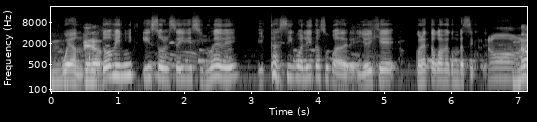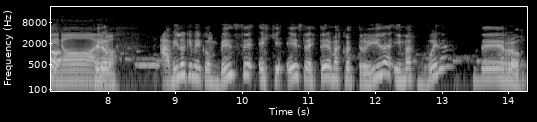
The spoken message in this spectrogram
Weón, pero Dominic hizo el 619 y casi igualito a su padre. Y yo dije, con esta weá me convenciste. No, No, no, pero- no. a mí lo que me convence es que es la historia más construida y más buena de Raw.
